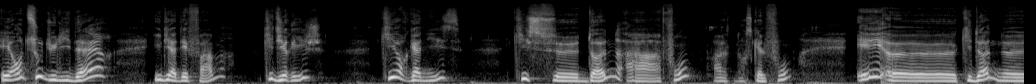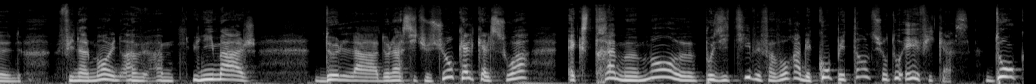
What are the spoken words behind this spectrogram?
Et en dessous du leader, il y a des femmes qui dirigent, qui organisent, qui se donnent à fond dans ce qu'elles font et euh, qui donnent euh, finalement une image de la de l'institution, quelle qu'elle soit, extrêmement euh, positive et favorable, et compétente surtout, et efficace. Donc,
